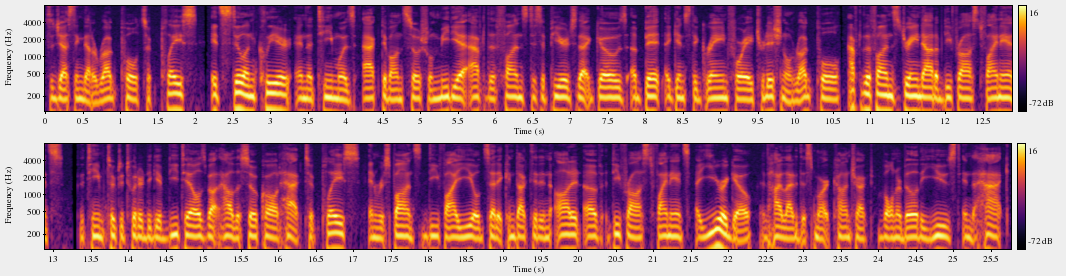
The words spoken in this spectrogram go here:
suggesting that a rug pull took place. It's still unclear, and the team was active on social media after the funds disappeared, so that goes a bit against the grain for a traditional rug pull. After the funds drained out of Defrost Finance, the team took to Twitter to give details about how the so called hack took place. In response, DeFi Yield said it conducted an audit of Defrost Finance a year ago and highlighted the smart contract vulnerability used in the hack.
